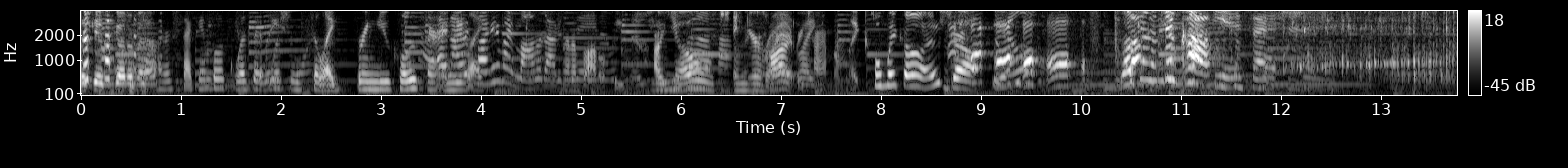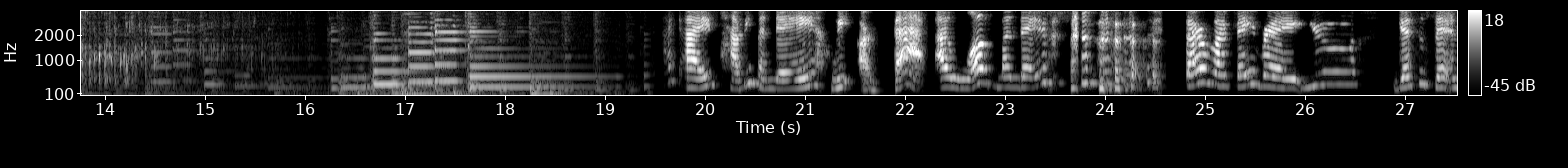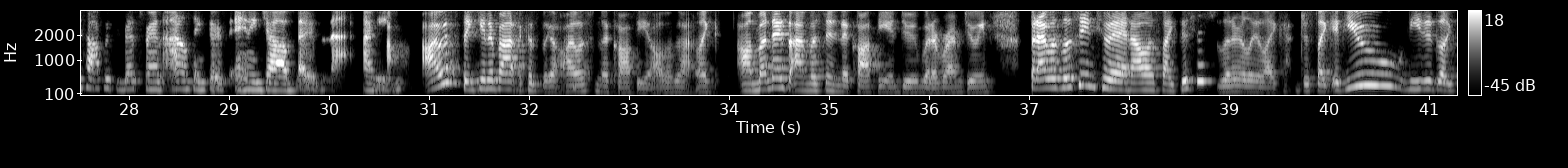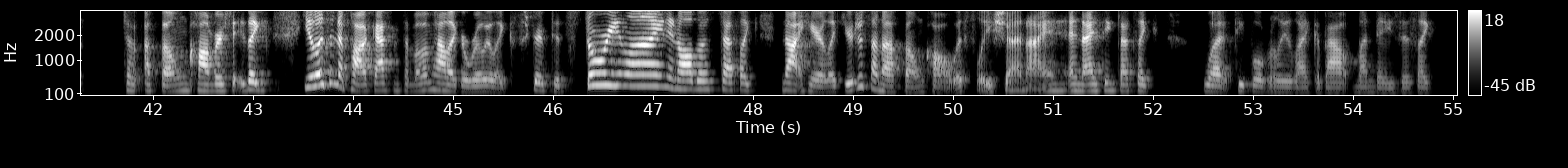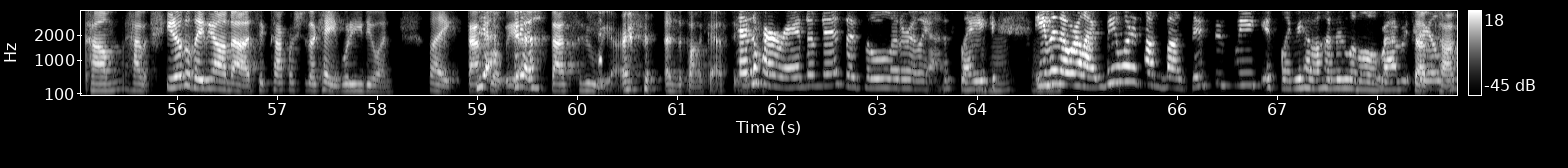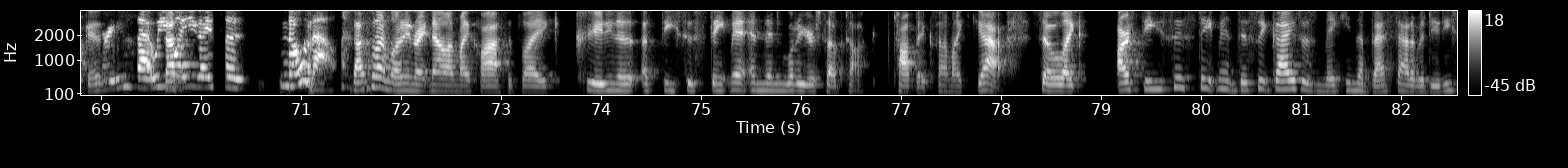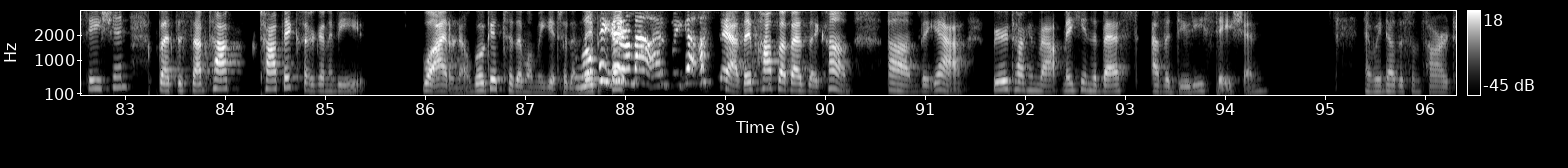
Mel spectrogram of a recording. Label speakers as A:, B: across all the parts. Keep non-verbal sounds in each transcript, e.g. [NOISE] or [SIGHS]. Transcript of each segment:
A: the kids go to bed.
B: Her second book was it was to like bring you closer and,
C: And I was
B: like
C: talking to my mom about it
A: On a bottle feed.
D: Are
A: you
D: you
A: know
D: gonna
A: in your heart
D: every
A: like
D: time? I'm like,
A: oh my gosh.
C: Girl, you know, [LAUGHS]
E: Welcome to Kofe Confessions.
C: Hi guys, happy Monday. We are back. I love Mondays. [LAUGHS] [LAUGHS] They're my favorite. You get to sit and talk with your best friend. I don't think there's any job better than that. I mean, um,
D: I was thinking about because I listen to coffee all of that. Like on Mondays, I'm listening to coffee and doing whatever I'm doing. But I was listening to it and I was like, this is literally like just like if you needed like to a phone conversation, like you listen to podcasts and some of them have like a really like scripted storyline and all those stuff. Like not here. Like you're just on a phone call with Felicia and I. And I think that's like what people really like about Mondays is like come have you know the lady on uh TikTok where she's like, Hey, what are you doing? Like that's
C: Yeah,
D: what we are. That's who we are [LAUGHS] in the podcast.
C: and her randomness, it's literally us. Like,
D: Mhm,
C: even
D: mhm.
C: though we're like, we want to talk about this this week, it's like we have a hundred little rabbit trails and that we
D: That's-
C: want you guys to know about.
D: That's what I'm learning right now in my class. It's like creating a, a thesis statement and then what are your subtopics? topics? I'm like, yeah. So like our thesis statement this week, guys, is making the best out of a duty station, but the subtop topics are going to be, well, I don't know. We'll get to them when we get to them.
C: We'll
D: They-
C: figure
D: they-
C: them out as we go. [LAUGHS]
D: yeah, they pop up as they come. Um, but yeah, we were talking about making the best of a duty station. And we know this one's hard.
